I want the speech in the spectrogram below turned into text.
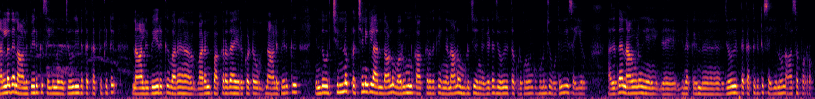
நல்லதை நாலு பேருக்கு செய்யணும். இந்த ஜோதிடத்தை கற்றுக்கிட்டு நாலு பேருக்கு வர வரன் பார்க்குறதா இருக்கட்டும் நாலு பேருக்கு எந்த ஒரு சின்ன பிரச்சனைகளாக இருந்தாலும் வருமுன் காக்கிறதுக்கு எங்களால் முடிஞ்சு எங்ககிட்ட ஜோதிடத்தை கொடுக்கணும் முடிஞ்ச உதவியை செய்யணும். அதுதான் நாங்களும் இந்த இந்த ஜோதிடத்தை கற்றுக்கிட்டு செய்யணும்னு ஆசைப்பட்றோம்.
